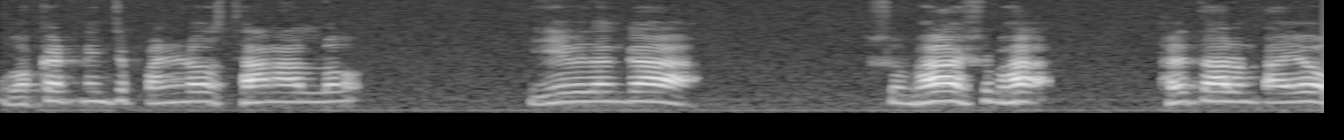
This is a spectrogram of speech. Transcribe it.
ఒకటి నుంచి పన్నెండవ స్థానాల్లో ఏ విధంగా శుభాశుభ ఫలితాలు ఉంటాయో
